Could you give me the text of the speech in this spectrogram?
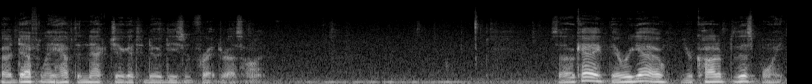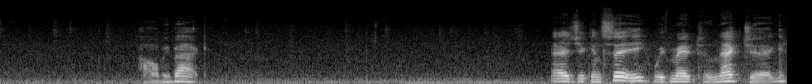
But I definitely have to neck jig it to do a decent fret dress on it. So okay, there we go. You're caught up to this point. I'll be back. As you can see, we've made it to the neck jig.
